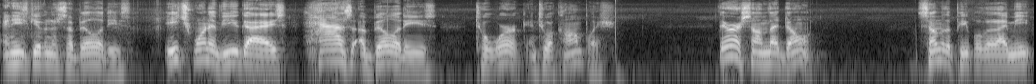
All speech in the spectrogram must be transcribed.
and He's given us abilities. Each one of you guys has abilities to work and to accomplish. There are some that don't. Some of the people that I meet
